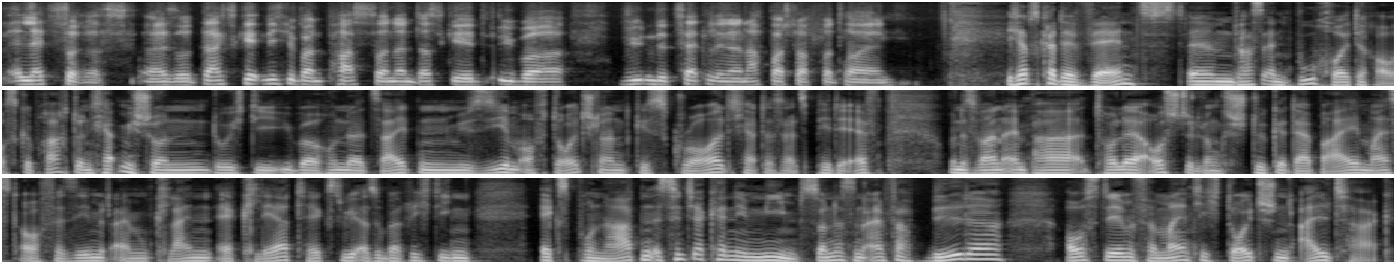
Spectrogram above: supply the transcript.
Letzteres. Also das geht nicht über den Pass, sondern das geht über wütende Zettel in der Nachbarschaft verteilen. Ich habe es gerade erwähnt, ähm, du hast ein Buch heute rausgebracht und ich habe mich schon durch die über 100 Seiten Museum of Deutschland gescrollt. Ich hatte es als PDF und es waren ein paar tolle Ausstellungsstücke dabei, meist auch versehen mit einem kleinen Erklärtext, wie also bei richtigen Exponaten. Es sind ja keine Memes, sondern es sind einfach Bilder aus dem vermeintlich deutschen Alltag.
